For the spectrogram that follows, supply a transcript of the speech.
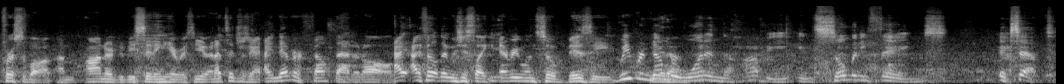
First of all, I'm honored to be sitting here with you, and that's interesting. I never felt that at all. I, I felt it was just like everyone's so busy. We were number you know. one in the hobby in so many things, except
